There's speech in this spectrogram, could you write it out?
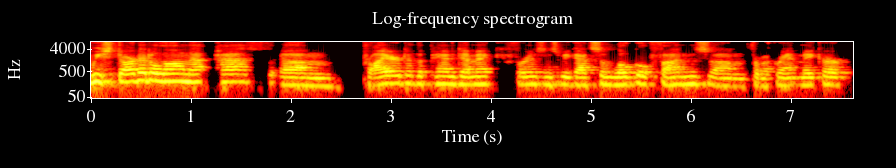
we started along that path um, prior to the pandemic. For instance, we got some local funds um, from a grant maker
